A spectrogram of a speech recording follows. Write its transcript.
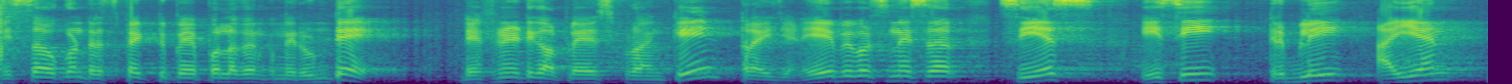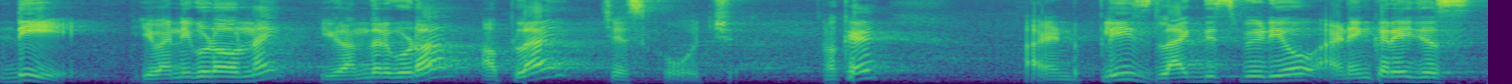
మిస్ అవ్వకుండా రెస్పెక్ట్ పేపర్లో కనుక మీరు ఉంటే డెఫినెట్గా అప్లై చేసుకోవడానికి ట్రై చేయండి. ఏ పేపర్స్ ఉన్నాయి sir CS EC triple IN DA ఇవన్నీ కూడా ఉన్నాయి. ఇవందరూ కూడా అప్లై చేసుకోవచ్చు. Okay and please like this video and encourage us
